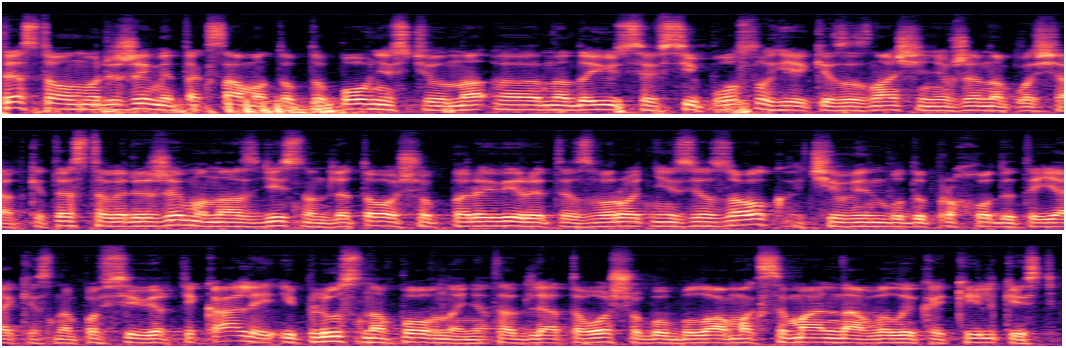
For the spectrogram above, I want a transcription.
Тестовому режимі так само, тобто повністю е, надаються всі послуги, які зазначені вже на площадці. Тестовий режим у нас дійсно для того, щоб перевірити зворотній зв'язок, чи він буде проходити якісно по всій вертикалі, і плюс наповнення та для того, щоб була максимальна велика кількість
